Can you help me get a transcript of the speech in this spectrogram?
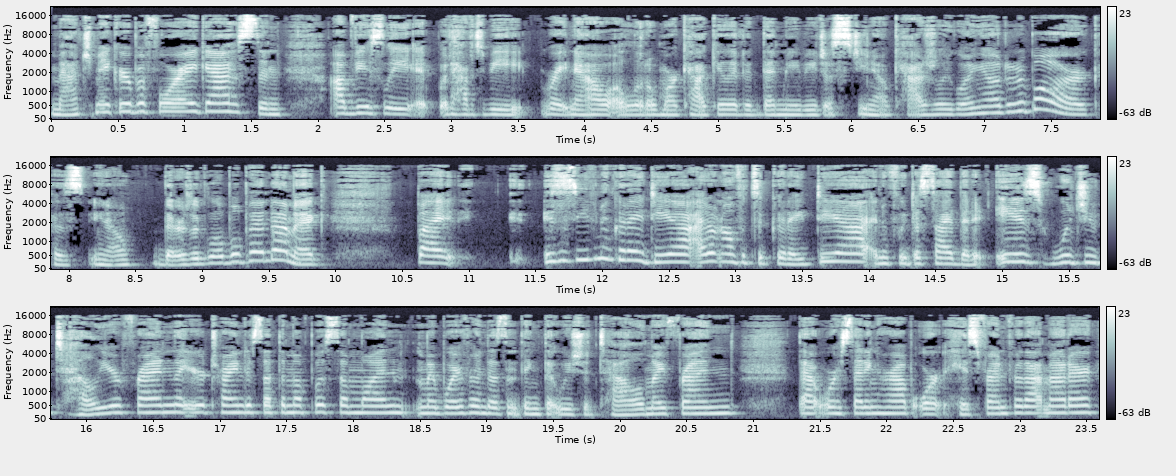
matchmaker before, I guess, and obviously it would have to be right now a little more calculated than maybe just, you know, casually going out at a bar cuz, you know, there's a global pandemic. But is this even a good idea? I don't know if it's a good idea. And if we decide that it is, would you tell your friend that you're trying to set them up with someone? My boyfriend doesn't think that we should tell my friend that we're setting her up, or his friend for that matter.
